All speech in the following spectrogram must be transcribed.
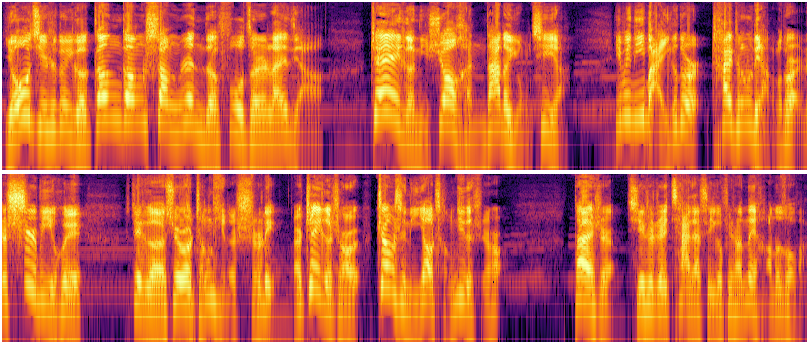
尤其是对一个刚刚上任的负责人来讲，这个你需要很大的勇气呀，因为你把一个队拆成两个队，这势必会这个削弱整体的实力，而这个时候正是你要成绩的时候。但是其实这恰恰是一个非常内行的做法，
